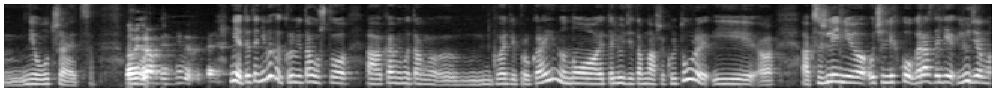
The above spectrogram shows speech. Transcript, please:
не улучшается. Но мигранты это не выход, конечно. Нет, это не выход, кроме того, что, как бы мы там говорили про Украину, но это люди там нашей культуры, и, к сожалению, очень легко, гораздо ли, людям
